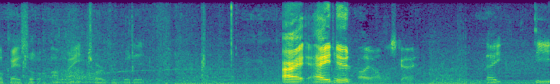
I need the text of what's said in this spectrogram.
okay, so I might charge him with it. All right, hey dude. Probably homeless guy. Hey, the,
